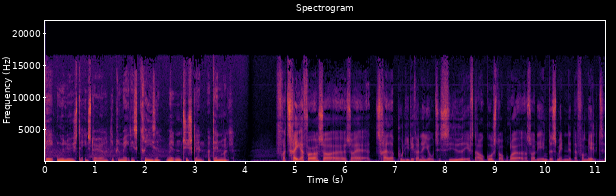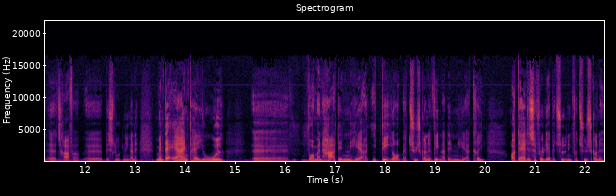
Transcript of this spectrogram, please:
Det udløste en større diplomatisk krise mellem Tyskland og Danmark. Fra 43, så, øh, så er, træder politikerne jo til side efter augustoprøret, og så er det embedsmændene, der formelt øh, træffer øh, beslutningerne. Men der er en periode, øh, hvor man har denne her idé om, at tyskerne vinder denne her krig, og der er det selvfølgelig af betydning for tyskerne,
